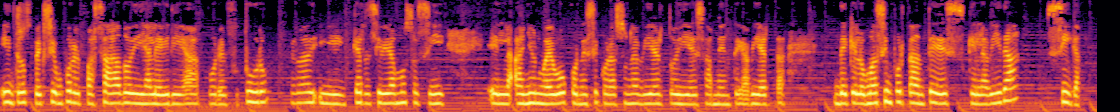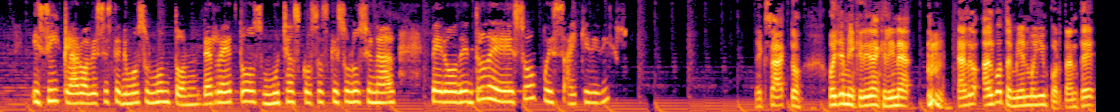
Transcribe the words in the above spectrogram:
introspección por el pasado y alegría por el futuro, ¿verdad? Y que recibiéramos así el año nuevo con ese corazón abierto y esa mente abierta de que lo más importante es que la vida siga, y sí, claro, a veces tenemos un montón de retos, muchas cosas que solucionar, pero dentro de eso, pues hay que vivir. Exacto. Oye, mi querida Angelina, algo, algo también muy importante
